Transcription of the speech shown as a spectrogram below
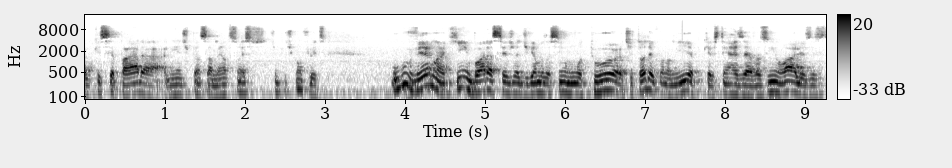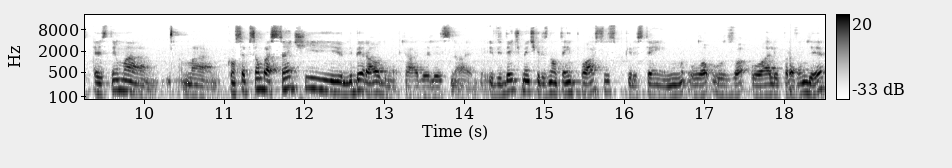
o que separa a linha de pensamento são esses tipos de conflitos. O governo aqui, embora seja, digamos assim, um motor de toda a economia, porque eles têm reservas em óleos, eles, eles têm uma, uma concepção bastante liberal do mercado. Eles, evidentemente que eles não têm impostos, porque eles têm o, o óleo para vender,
